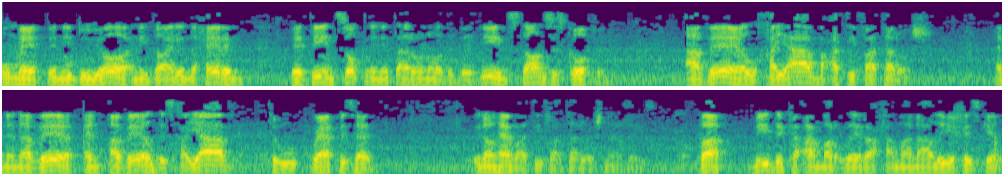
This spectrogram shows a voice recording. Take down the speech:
Umet beniduyo, and he died in the cherem. Bedin soklin et arono. The bedin stones his coffin. Avel chayav atifat harosh. And an avel, an avel is chayav to wrap his head. We don't have atifat harosh nowadays. But mide amar le rahamana li Yechezkel.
